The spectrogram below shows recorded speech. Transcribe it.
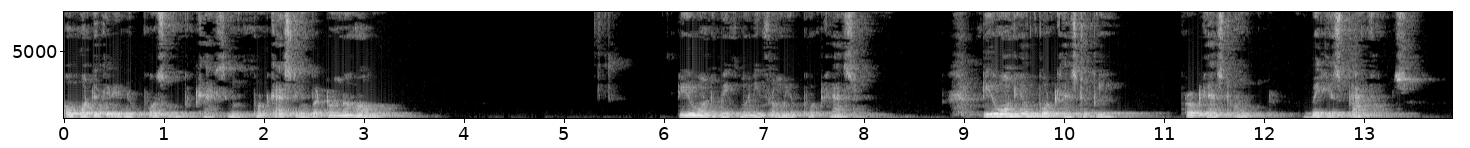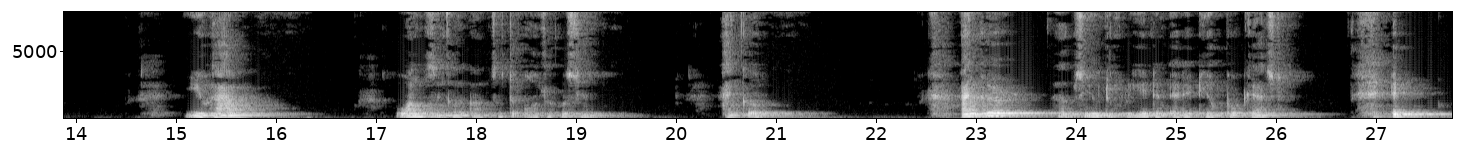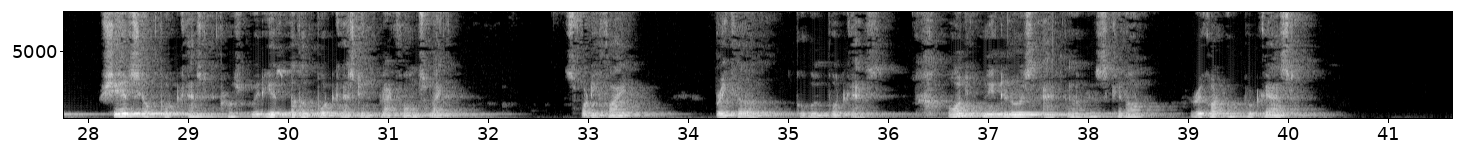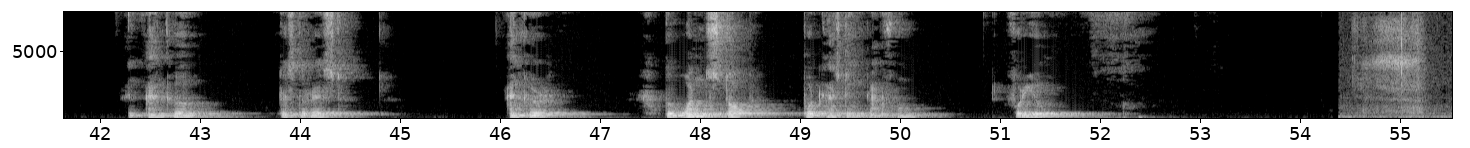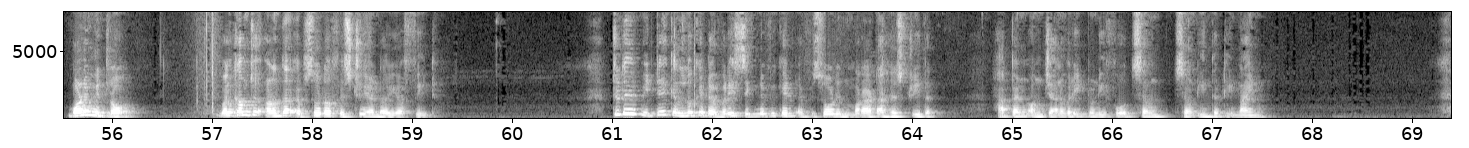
Oh, or want to get into podcasting, podcasting but don't know how? Do you want to make money from your podcast? Do you want your podcast to be broadcast on various platforms? You have one single answer to all the questions Anchor. Anchor helps you to create and edit your podcast. It shares your podcast across various other podcasting platforms like Spotify, Breaker, Google Podcasts. All you need to do is Anchor get on, record your podcast, and Anchor does the rest. Anchor, the one stop podcasting platform for you. Morning, Mitro. Welcome to another episode of History Under Your Feet. Today, we take a look at a very significant episode in Maratha history that happened on January 24, 1739.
